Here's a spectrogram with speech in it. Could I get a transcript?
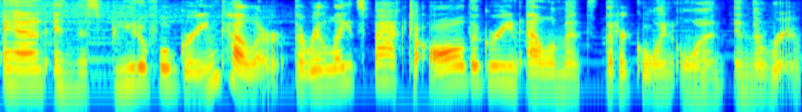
and in this beautiful green color that relates back to all the green elements that are going on in the room.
